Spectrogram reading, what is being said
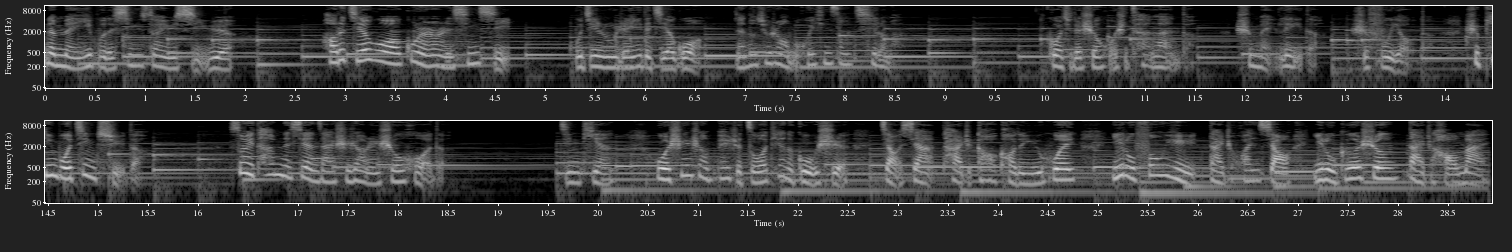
那每一步的辛酸与喜悦。好的结果固然让人欣喜，不尽如人意的结果，难道就让我们灰心丧气了吗？过去的生活是灿烂的，是美丽的，是富有的，是拼搏进取的。所以他们的现在是让人收获的。今天，我身上背着昨天的故事，脚下踏着高考的余晖，一路风雨带着欢笑，一路歌声带着豪迈。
